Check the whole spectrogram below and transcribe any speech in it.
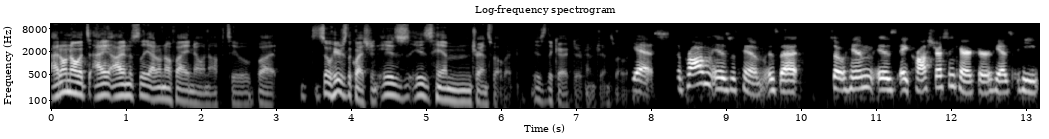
I don't know what I honestly I don't know if I know enough to, but so here's the question: Is is him transphobic? Is the character of him transphobic? Yes. The problem is with him is that so him is a cross-dressing character. He has he,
